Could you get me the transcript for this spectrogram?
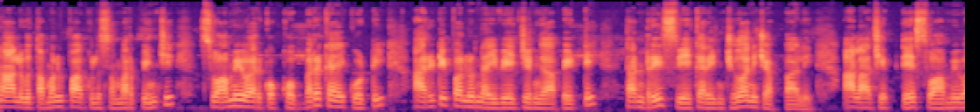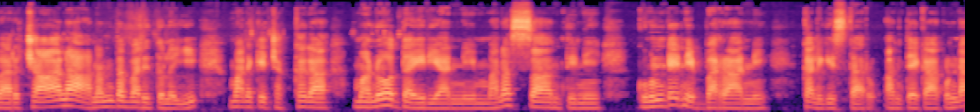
నాలుగు తమలపాకులు సమర్పించి స్వామివారికి ఒక కొబ్బరికాయ కొట్టి అరటిపళ్ళు నైవేద్యంగా పెట్టి తండ్రి స్వీకరించు అని చెప్పాలి. అలా చెప్తే స్వామివారు చాలా ఆనందభరితులయ్యి మనకి చక్కగా మనోధైర్యాన్ని మనశ్శాంతిని గుండె నిబ్బరాన్ని కలిగిస్తారు. అంతేకాకుండా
